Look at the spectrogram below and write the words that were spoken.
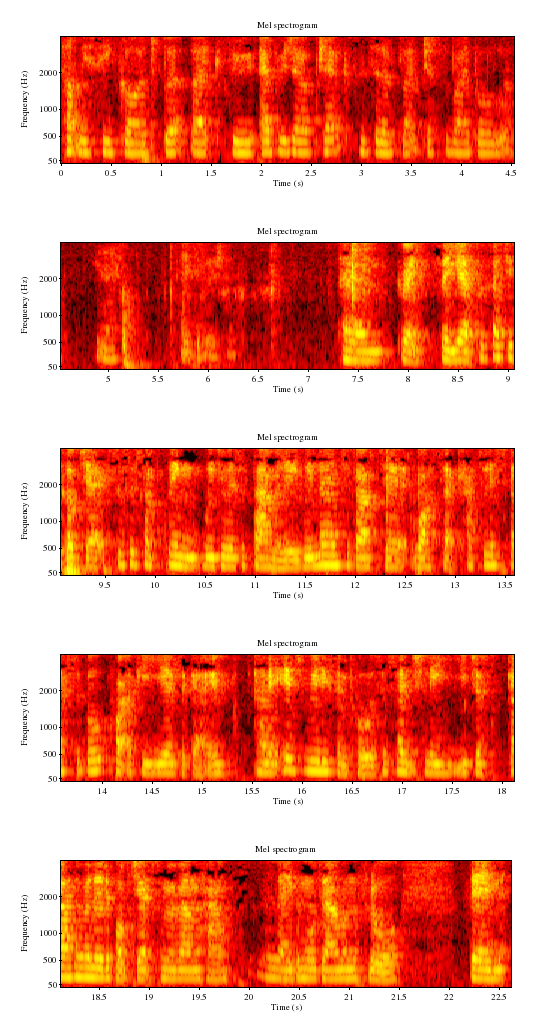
helped me see God, but like through everyday objects instead of like just the Bible or you know like devotionals. Um, great. So yeah, prophetic objects. This is something we do as a family. We learnt about it whilst at Catalyst Festival quite a few years ago, and it is really simple. It's essentially you just gather a load of objects from around the house, lay them all down on the floor, then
